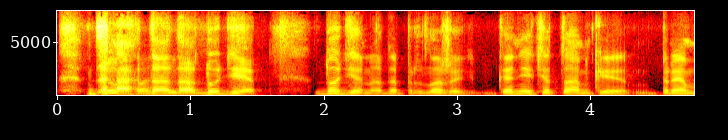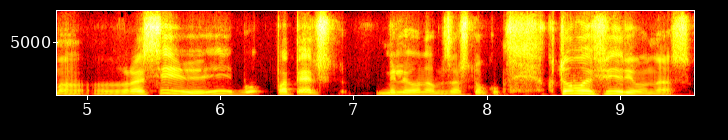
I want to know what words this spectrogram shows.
Да, все да, да, Дуде. Дуде надо предложить. Гоните танки прямо в Россию и по 5 миллионов за штуку. Кто в эфире у нас?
